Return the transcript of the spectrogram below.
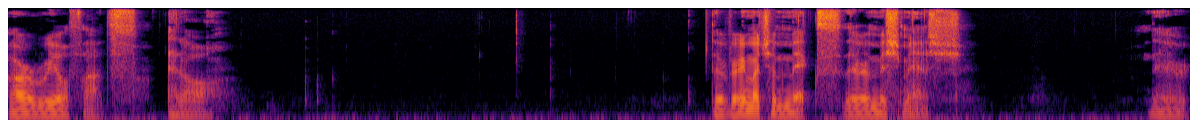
our real thoughts at all. They're very much a mix, they're a mishmash. They're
